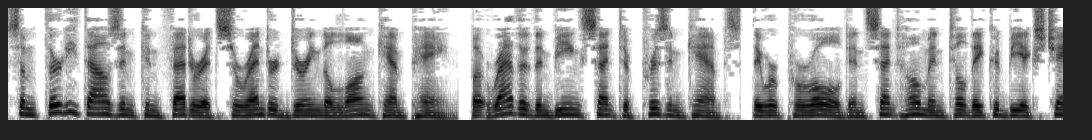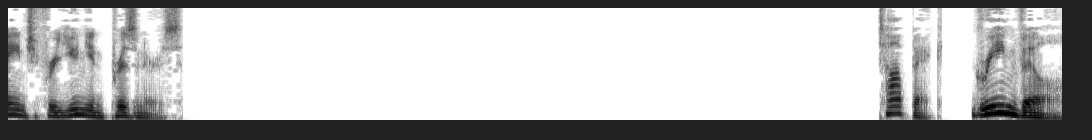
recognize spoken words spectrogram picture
Some 30,000 Confederates surrendered during the long campaign, but rather than being sent to prison camps, they were paroled and sent home until they could be exchanged for Union prisoners. Greenville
